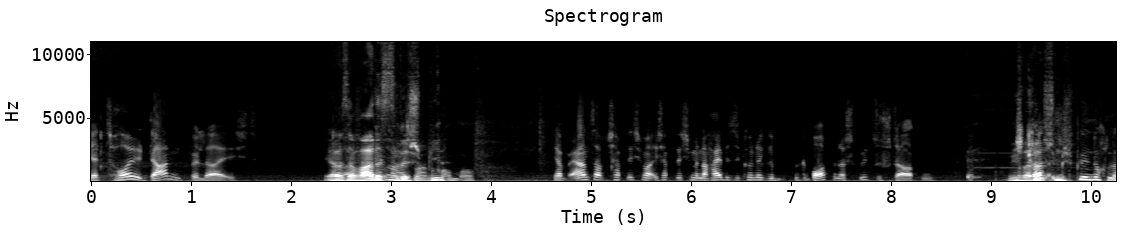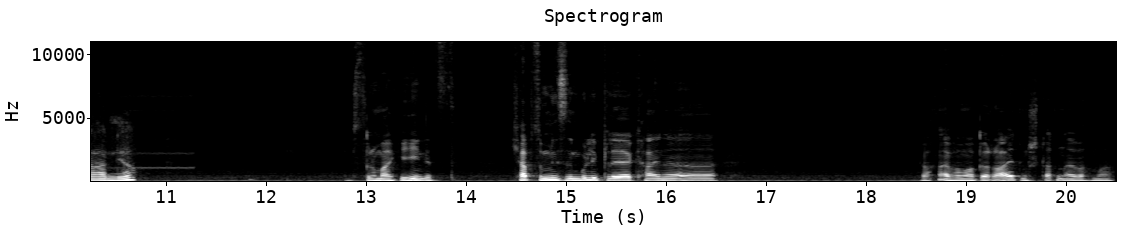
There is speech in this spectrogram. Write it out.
Ja toll, dann vielleicht. Ja, was erwartest du das Spiel? Ich habe ernsthaft, ich habe nicht mal, ich habe nicht mal eine halbe Sekunde ge gebraucht, um das Spiel zu starten. Wie Ich kann überrascht im. Spiel noch laden, ja? Müsst du nochmal gehen jetzt. Ich habe zumindest im Multiplayer keine. Äh wir machen einfach mal bereit und starten einfach mal.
